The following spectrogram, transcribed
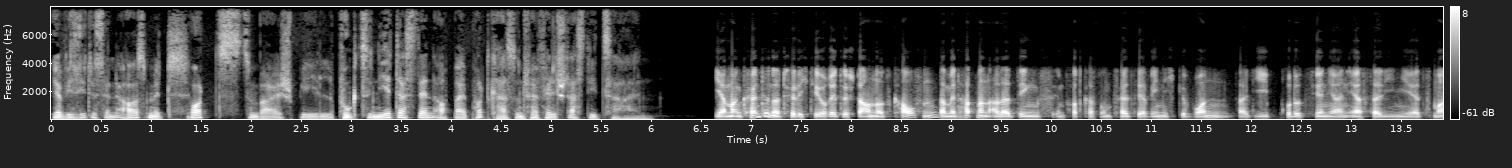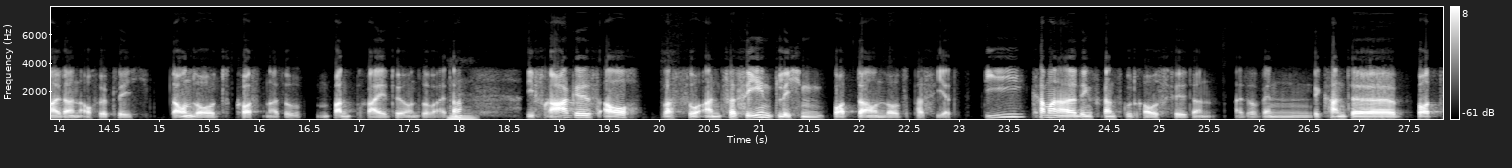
Ja, wie sieht es denn aus mit Bots zum Beispiel? Funktioniert das denn auch bei Podcasts und verfälscht das die Zahlen? Ja, man könnte natürlich theoretisch Downloads kaufen. Damit hat man allerdings im Podcast-Umfeld sehr wenig gewonnen, weil die produzieren ja in erster Linie jetzt mal dann auch wirklich Download-Kosten, also Bandbreite und so weiter. Mhm. Die Frage ist auch, was so an versehentlichen Bot-Downloads passiert. Die kann man allerdings ganz gut rausfiltern. Also wenn bekannte Bots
